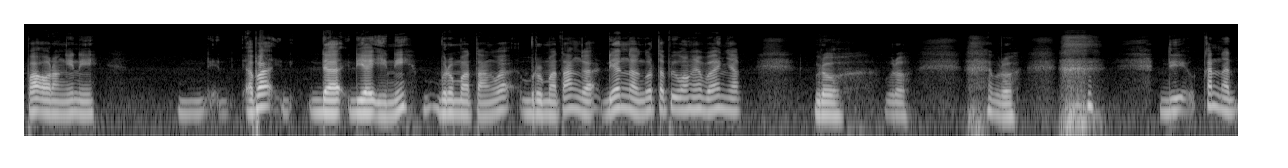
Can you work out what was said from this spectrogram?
pak orang ini. Apa da, dia ini berumah tangga berumah tangga. Dia nganggur tapi uangnya banyak. Bro bro bro di kan ada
